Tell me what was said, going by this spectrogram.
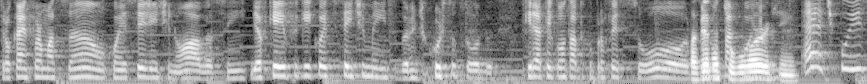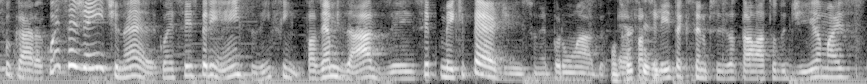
trocar informação, conhecer gente nova, assim. E eu fiquei, fiquei com esse sentimento durante o curso todo. Queria ter contato com o professor. Fazer networking. coisas. É, tipo isso, cara. Conhecer gente, né? Conhecer experiências, enfim. Fazer amizades. E você meio que perde isso, né? Por um lado. É, facilita que você não precisa estar lá todo dia, mas mais.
